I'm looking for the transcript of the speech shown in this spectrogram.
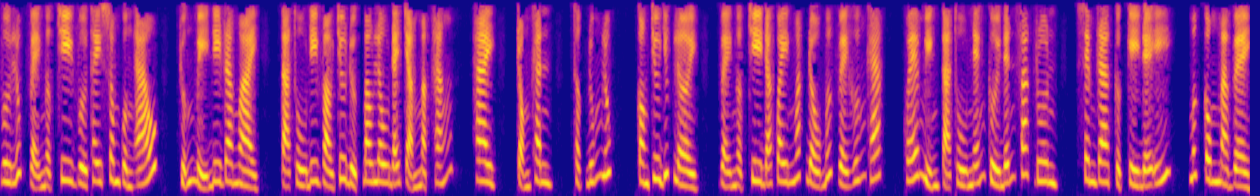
vừa lúc vệ ngật chi vừa thay xong quần áo, chuẩn bị đi ra ngoài, tạ thù đi vào chưa được bao lâu đã chạm mặt hắn, hai, trọng khanh, thật đúng lúc, còn chưa dứt lời, vệ ngật chi đã quay ngoắt đầu bước về hướng khác, khóe miệng tạ thù nén cười đến phát run, xem ra cực kỳ để ý, mất công mà về,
